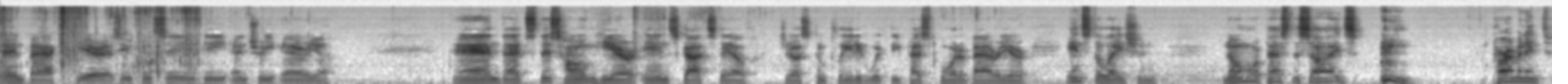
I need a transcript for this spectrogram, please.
and back here as you can see the entry area and that's this home here in Scottsdale just completed with the pest border barrier installation no more pesticides. Permanent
